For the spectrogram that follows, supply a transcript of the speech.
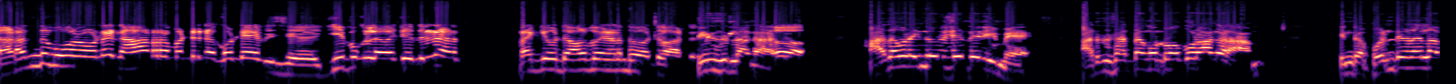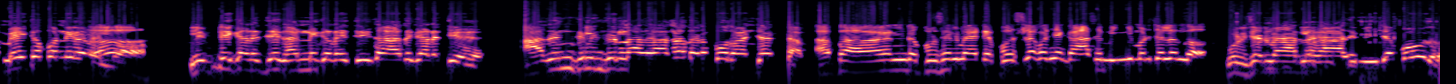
நடந்து போன உடனே நாலரை மட்டும் நான் கொண்டே ஜீப்புக்குள்ள வச்சு வச்சுட்டு ரக்கி விட்டு அவன் போய் நடந்து ஓட்டு வாட்டு. கிழிஞ்சிடலாங்க. அதை விட இன்னொரு விஷயம் தெரியுமே. அடுத்த சட்டம் கொண்டு வர போறாங்களாம் இந்த பெண்கள் எல்லாம் மேக்கப் பண்ணிடுறாங்க ஆ. லிப்டிக் கிடைச்சு கண்ணு கிடைச்சு காது கிடைச்சு. அதுவும் கிழிஞ்சிடலாதாக வரப்போதான் சட்டம். அப்ப இந்த புருஷன் மேட்ட பஸ்ல கொஞ்சம் காசு மிஞ்சி மட்டும் சொல்லுங்க. புருஷன் மேல காது மிஞ்ச போகுது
